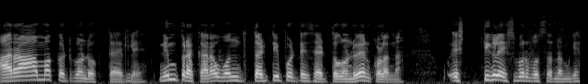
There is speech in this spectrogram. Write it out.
ಆರಾಮಾಗಿ ಕಟ್ಕೊಂಡು ಹೋಗ್ತಾ ಇರಲಿ. ನಿಮ್ಮ ಪ್ರಕಾರ ಒಂದು ತರ್ಟಿ ಫೋರ್ಟಿ ಸೆಟ್ ತೊಗೊಂಡ್ವಿ ಅನ್ಕೊಳ್ಳೋಣ. ಎಷ್ಟು ತಿಂಗಳು ಎಷ್ಟು ಬರ್ಬೋದು ಸರ್ ನಮಗೆ?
